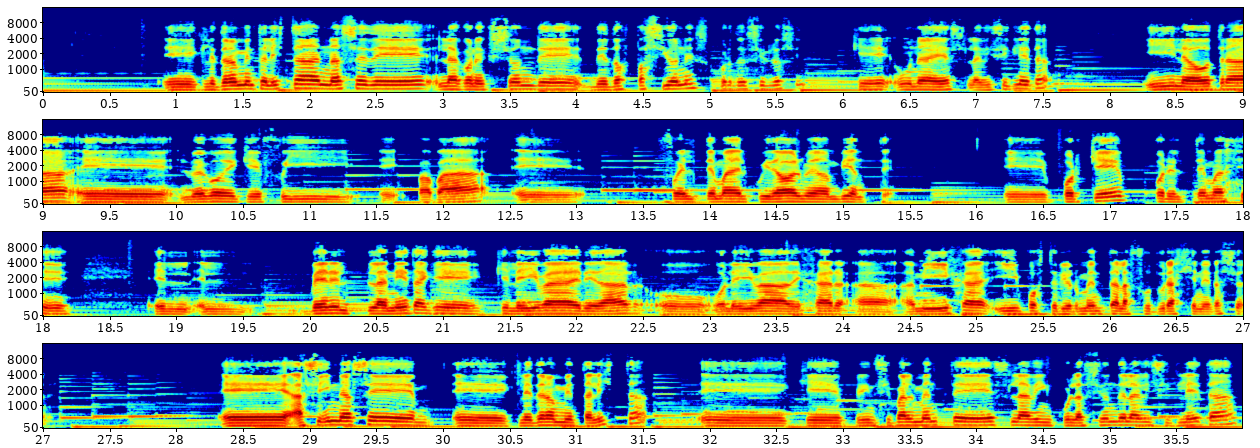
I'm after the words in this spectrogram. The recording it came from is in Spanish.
Eh, Cletero Ambientalista nace de la conexión de, de, dos pasiones, por decirlo así, que una es la bicicleta y la otra, eh, luego de que fui eh, papá, eh, fue el tema del cuidado del medio ambiente. Eh, ¿Por qué? Por el tema de ver el planeta que, le iba a heredar o, le iba a dejar a, mi hija y posteriormente a las futuras generaciones. Eh, así nace eh, Cletero Ambientalista, que principalmente es la vinculación de la bicicleta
